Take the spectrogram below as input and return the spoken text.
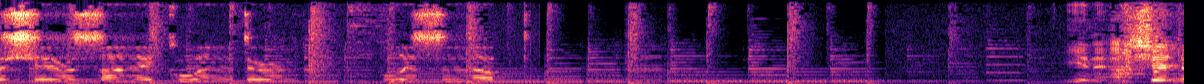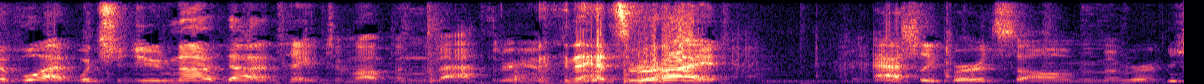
To share Sonic Wonder. Listen up. You know, Shouldn't have what? What should you not have done? taped him up in the bathroom. That's right. Ashley Bird saw him, remember?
